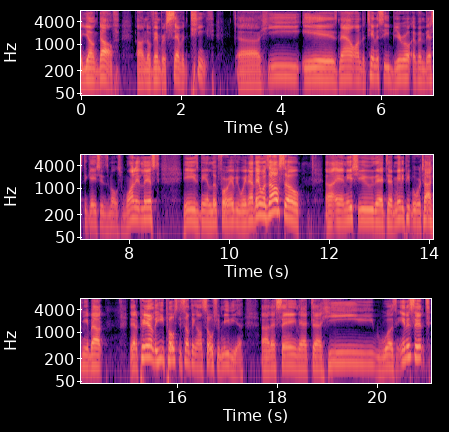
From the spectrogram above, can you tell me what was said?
young Dolph on November 17th. Uh, he is now on the Tennessee Bureau of Investigation's most wanted list. He's being looked for everywhere. Now, there was also uh, an issue that uh, many people were talking about that apparently he posted something on social media uh, that's saying that uh, he was innocent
